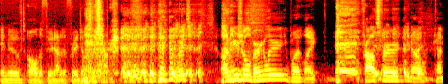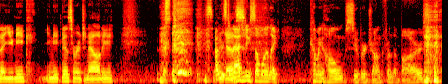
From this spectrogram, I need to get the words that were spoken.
and moved all the food out of the fridge onto the counter. Which unusual burglary, but like props for you know kind of unique uniqueness, originality. I'm just imagining someone like coming home super drunk from the bars,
